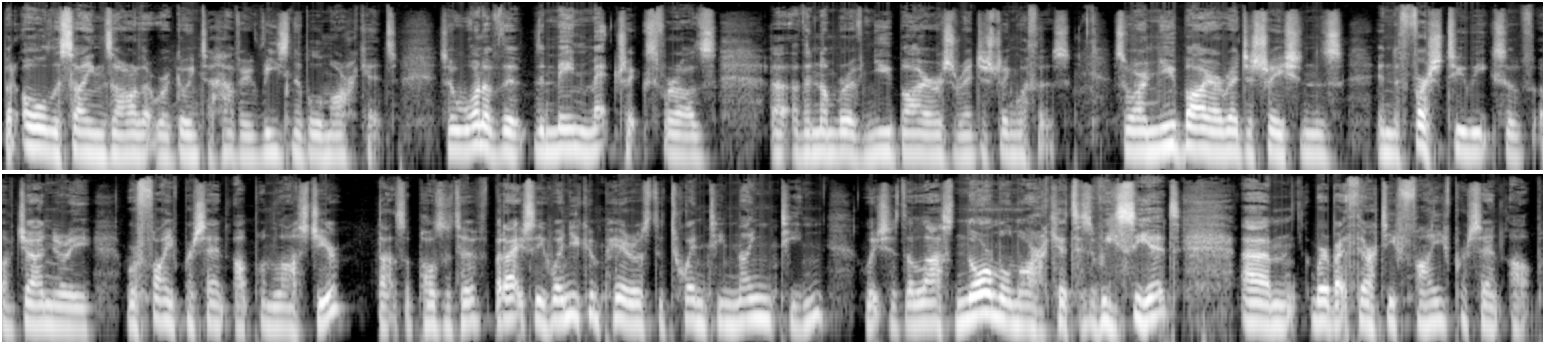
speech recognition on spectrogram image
but all the signs are that we're going to have a reasonable market. So, one of the, the main metrics for us uh, are the number of new buyers registering with us. So, our new buyer registrations in the first two weeks of, of January were 5% up on last year that's a positive. But actually, when you compare us to 2019, which is the last normal market as we see it, um, we're about 35% up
